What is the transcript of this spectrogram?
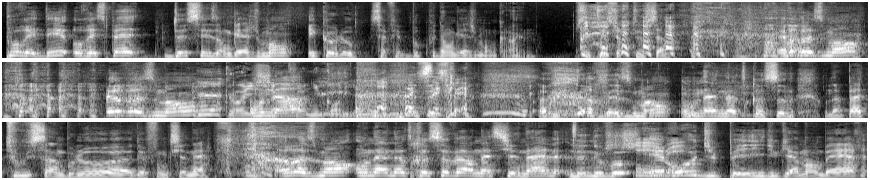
pour aider au respect de ces engagements écolos Ça fait beaucoup d'engagements quand même. C'était surtout ça. heureusement, heureusement, Corrige on a. C'est clair. Heureusement, on a notre sauveur. On n'a pas tous un boulot euh, de fonctionnaire. Heureusement, on a notre sauveur national, le nouveau Eh héros du pays du camembert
